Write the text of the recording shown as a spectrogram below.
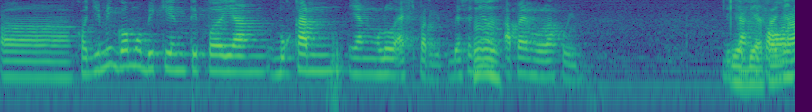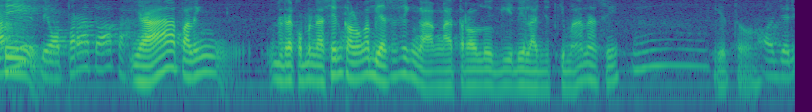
eh Kojimi gue mau bikin tipe yang bukan yang lu expert gitu. Biasanya apa yang lu lakuin? Ya, Dikasih ke biasanya orang sih- nih, dioper atau apa? ya paling direkomendasiin kalau nggak biasa sih nggak nggak terlalu dilanjut gimana sih. Gitu. Oh jadi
